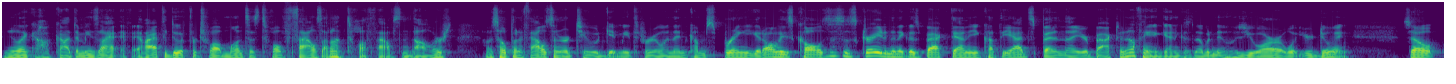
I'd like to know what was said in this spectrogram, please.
and you're like, oh god, that means I if, if I have to do it for 12 months, that's 12,000. I don't have 12,000 dollars. I was hoping a thousand or two would get me through, and then come spring, you get all these calls. This is great, and then it goes back down, and you cut the ad spend, and now you're back to nothing again because nobody knows who you are or what you're doing. So,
